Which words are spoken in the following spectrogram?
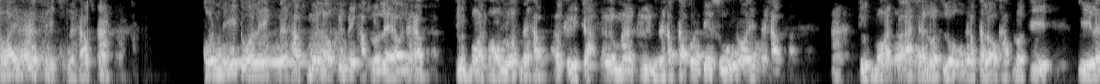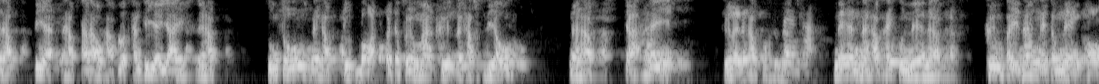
ร้อยห้าสิบนะครับอะคนที่ตัวเล็กนะครับ เมื่อเราขึ้นไปขับรถแล้วนะครับ จุดบอดของรถนะครับ ก็คือจะเพิ่มมากขึ้นนะครับ ถ้าคนที่สูงหน่อยนะครับอะจุดบอดก็อาจจะลดลงนะครับ ถ้าเราขับรถที่มีระดับเตี้ยนะครับ ถ้าเราขับรถคันที่ใหญ่ ๆ นะครับ สูงๆนะครับ จุดบอดก็จะเพิ่มมากขึ้นนะครับ เดี๋ยว นะครับ จะให้คืออะไรนะครับผมคือแดครับงค่ะแนนนะครับ ให้คุณแนนนะครับ ขึ้นไปนั่งในตำแหน่งของ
